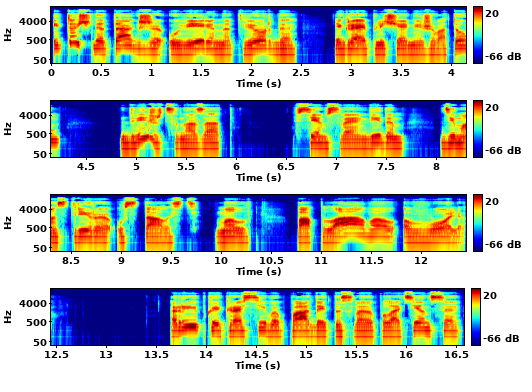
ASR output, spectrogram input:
и точно так же уверенно, твердо, играя плечами и животом, движется назад, всем своим видом демонстрируя усталость, мол, поплавал в волю. Рыбкой красиво падает на свое полотенце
